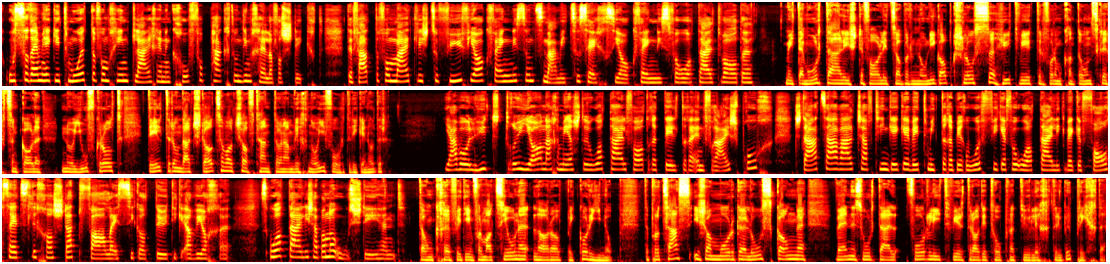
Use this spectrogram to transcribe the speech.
Außerdem hat die Mutter vom Kind Leiche in einen Koffer gepackt und im Keller versteckt. Der Vater vom Mädchen ist zu fünf Jahren Gefängnis und die Mami zu sechs Jahren Gefängnis verurteilt worden. Mit dem Urteil ist der Fall jetzt aber noch nicht abgeschlossen. Heute wird er vor dem Kantonsgericht St. Gallen neu aufgerollt. Die Eltern und auch die Staatsanwaltschaft haben da nämlich neue Forderungen, oder? Jawohl, heute, drei Jahre nach dem ersten Urteil, fordern die Eltern einen Freispruch. Die Staatsanwaltschaft hingegen wird mit einer Berufung eine Verurteilung wegen vorsätzlicher statt fahrlässiger Tötung erwirken. Das Urteil ist aber noch ausstehend. Danke für die Informationen, Lara Pecorino. Der Prozess ist am Morgen losgegangen. Wenn ein Urteil vorliegt, wird Radio Top natürlich darüber berichten.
